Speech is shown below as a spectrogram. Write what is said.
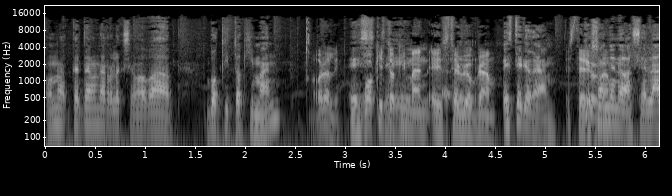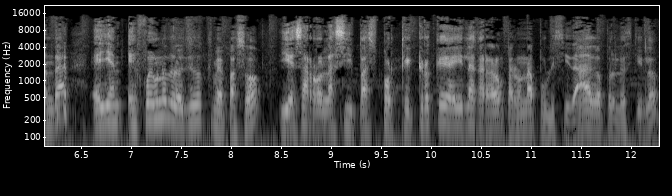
una, cantan una rola que se llamaba Boki Toki Man. Órale. Este, Walkie Talkie Man, eh, Stereogram. Stereogram. Que Stereogram. son de Nueva Zelanda. Ella eh, fue uno de los discos que me pasó. Y esa rola sí pas porque creo que ahí la agarraron para una publicidad o por el estilo.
